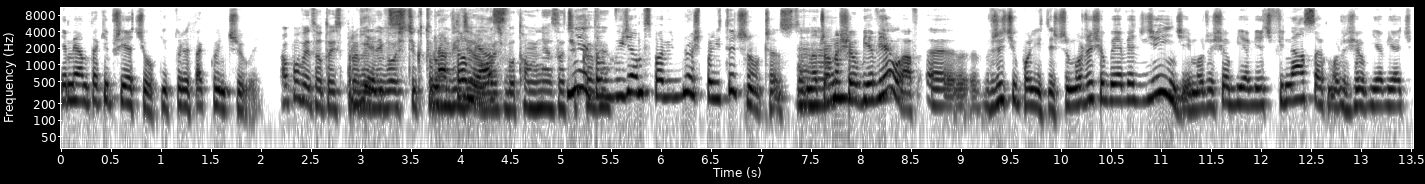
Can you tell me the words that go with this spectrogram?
Ja miałam takie przyjaciółki, które tak kończyły. Opowiedz o tej sprawiedliwości, Więc którą widziałaś, bo to mnie Nie, zaciekawi. to widziałam sprawiedliwość polityczną często. Znaczy Mhm. ona się objawiała w, e, w życiu politycznym. Może się objawiać gdzie indziej. Może się objawiać w finansach, może się objawiać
